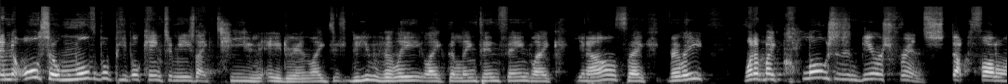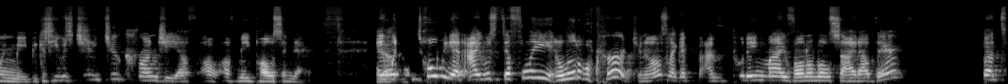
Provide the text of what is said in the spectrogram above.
And also, multiple people came to me. He's like, "Gee, Adriaan, like, do you really like the LinkedIn thing? Like, you know, it's like, really." One of my closest and dearest friends stopped following me because he was too, too crunchy of, of, of me posting there. And yeah. when he told me that, I was definitely a little hurt. You know, it's like I'm putting my vulnerable side out there, but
